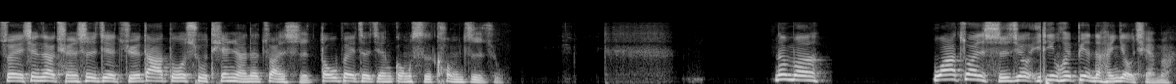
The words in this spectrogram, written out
所以现在全世界绝大多数天然的钻石都被这间公司控制住。那么挖钻石就一定会变得很有钱吗？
